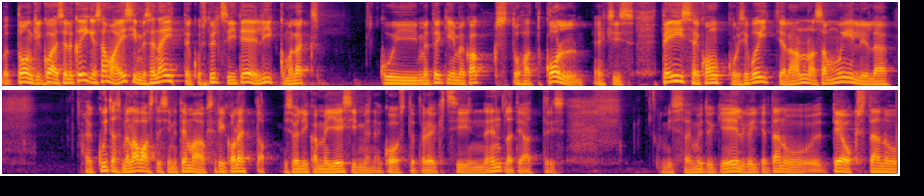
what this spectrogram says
ma toongi kohe selle kõige sama esimese näite, kust üldse idee liikuma läks. kui me tegime kaks tuhat kolm ehk siis teise konkursi võitjale Anna Samuilile kuidas me lavastasime tema jaoks Rigoletto, mis oli ka meie esimene koostööprojekt siin Endla teatris mis sai muidugi eelkõige tänu, teoks tänu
